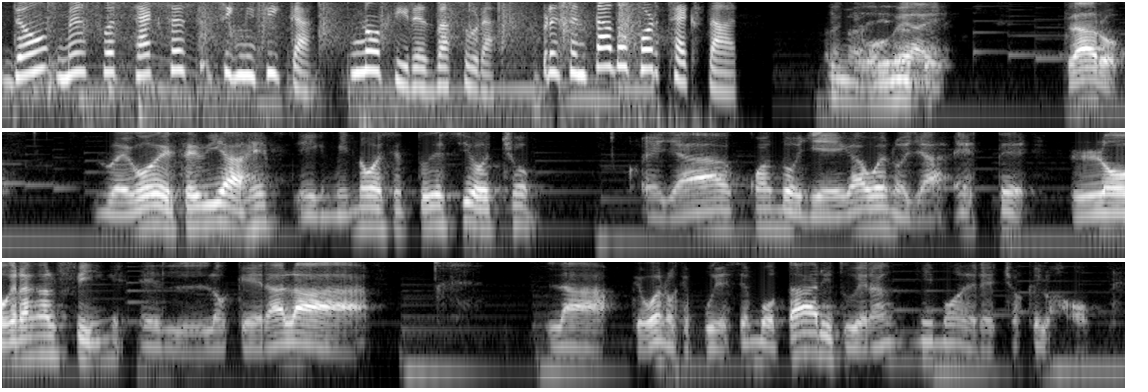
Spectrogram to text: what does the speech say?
Don't Mess with Texas significa no tires basura. Presentado por TexDot. Claro, luego de ese viaje, en 1918, ella cuando llega, bueno, ya este, logran al fin lo que era la, la, que bueno, que pudiesen votar y tuvieran mismos derechos que los hombres.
